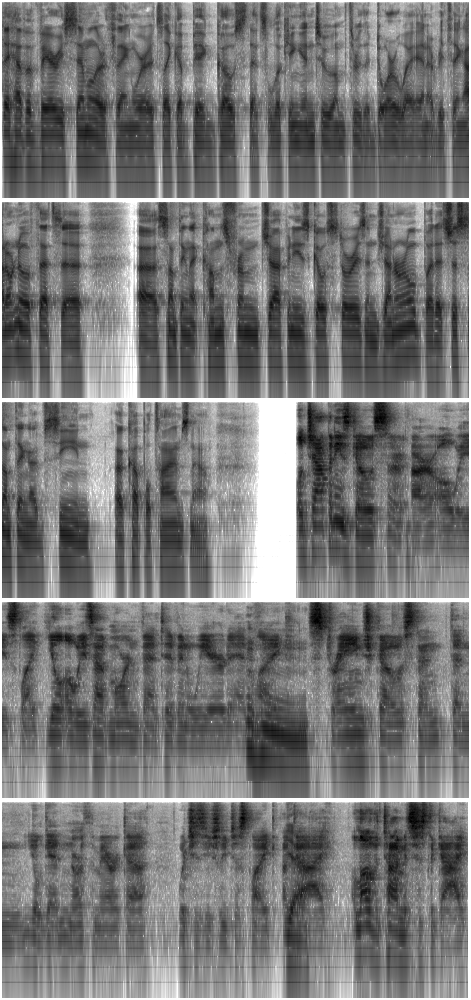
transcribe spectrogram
they have a very similar thing where it's like a big ghost that's looking into him through the doorway and everything. I don't know if that's a uh, something that comes from Japanese ghost stories in general, but it's just something I've seen a couple times now. Well, Japanese ghosts are, are always like you'll always have more inventive and weird and Mm-hmm. like strange ghosts than than you'll get in North America, which is usually just like a Yeah. guy. A lot of the time, it's just a guy.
